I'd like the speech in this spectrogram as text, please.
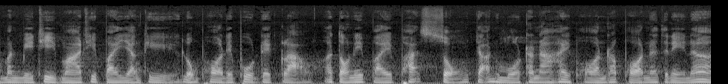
มันมีที่มาที่ไปอย่างที่หลวงพ่อได้พูดได้กล่าวตอนนี้ไปพระสงฆ์จะอนุโมทนาให้พรรับพรนะทีนี้นะ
